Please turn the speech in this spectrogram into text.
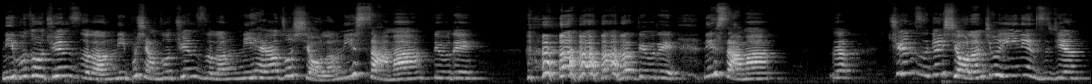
你不做君子人，你不想做君子人，你还要做小人，你傻吗？对不对？对不对？你傻吗？是君子跟小人就一念之间。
